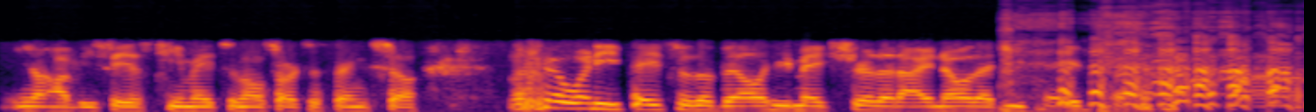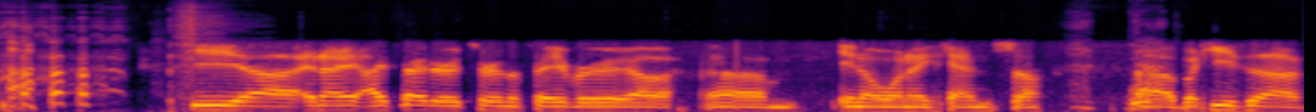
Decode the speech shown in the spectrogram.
you know, obviously his teammates and all sorts of things. So when he pays for the bill, he makes sure that I know that he paid. um, he uh, and I, I try to return the favor, uh, um, you know, when I can. So, uh, but he's a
